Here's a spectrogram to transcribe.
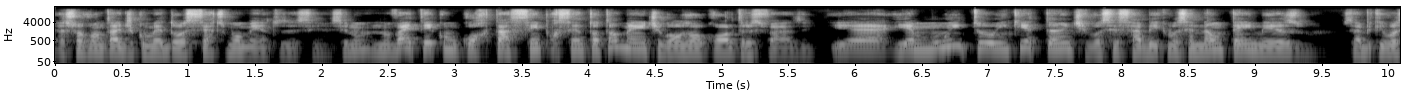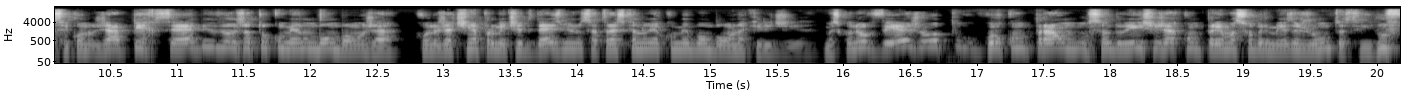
a sua vontade de comer doce em certos momentos. Assim. Você não, não vai ter como cortar 100% totalmente, igual os alcoólatras fazem. E é, e é muito inquietante você saber que você não tem mesmo. Sabe que você, quando já percebe, eu já tô comendo um bombom já. Quando eu já tinha prometido 10 minutos atrás que eu não ia comer bombom naquele dia. Mas quando eu vejo, eu vou comprar um sanduíche já comprei uma sobremesa junto, assim. Uf,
